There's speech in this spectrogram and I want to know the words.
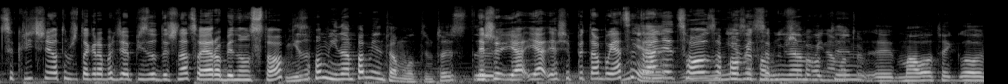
cyklicznie o tym, że ta gra będzie epizodyczna, co ja robię non-stop? Nie zapominam, pamiętam o tym. To jest. e, Znaczy, ja, ja, ja się pytam, bo ja centralnie co zapowiedź nie sobie zapominam przypominam o tym. y, Mało tego,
